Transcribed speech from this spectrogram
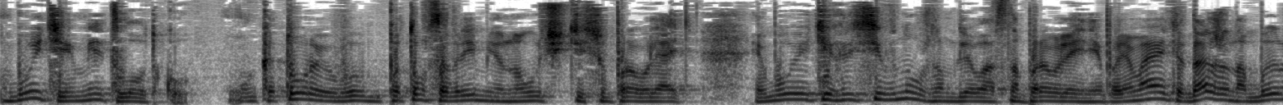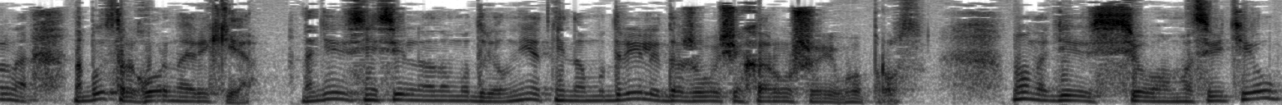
будете иметь лодку которую вы потом со временем научитесь управлять. И будете грести в нужном для вас направлении, понимаете, даже на, бырно, на быстрой горной реке. Надеюсь, не сильно намудрил. Нет, не намудрили, даже очень хороший вопрос. Ну, надеюсь, все вам осветил,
